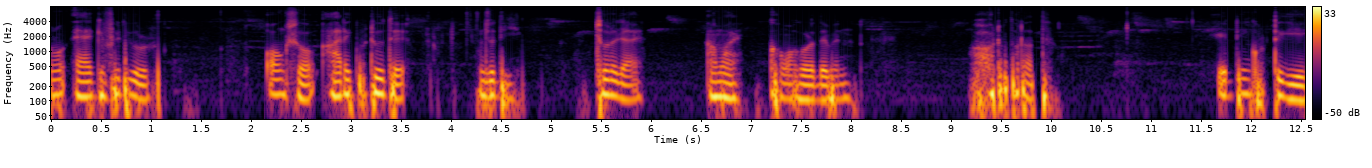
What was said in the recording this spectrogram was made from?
কোনো এক ভিডিওর অংশ আরেক ভিডিওতে যদি চলে যায়, আমায় ক্ষমা করে দেবেন। হঠাৎ হঠাৎ এডিটিং করতে গিয়ে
